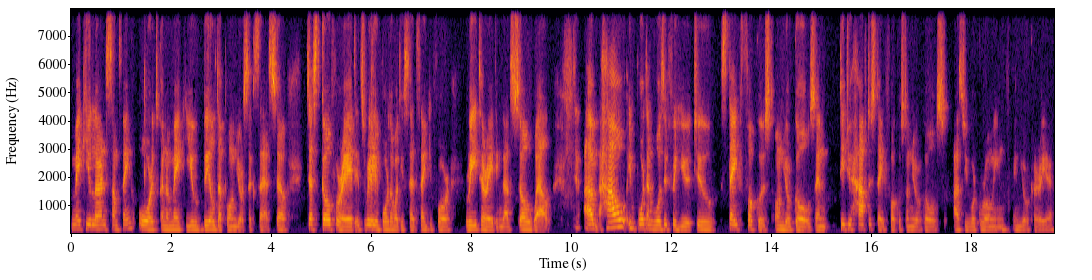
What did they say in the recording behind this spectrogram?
make you learn something or it's going to make you build upon your success. So just go for it. It's really important what you said. Thank you for reiterating that so well. Um, how important was it for you to stay focused on your goals? And did you have to stay focused on your goals as you were growing in your career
